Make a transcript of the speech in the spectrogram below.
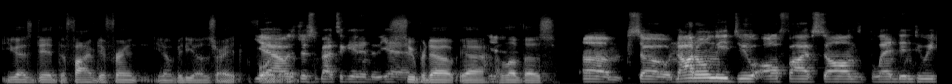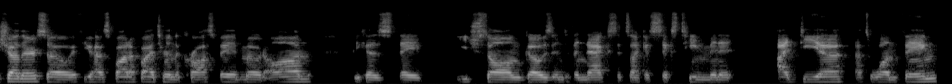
you guys did the five different, you know, videos, right? Yeah, I was just about to get into the, yeah. Super dope. Yeah, yeah. I love those. Um, so not only do all five songs blend into each other, so if you have Spotify, turn the crossfade mode on because they each song goes into the next. It's like a 16 minute idea. That's one thing.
